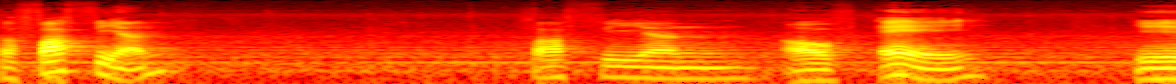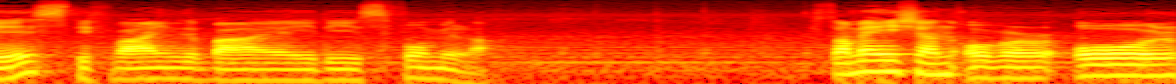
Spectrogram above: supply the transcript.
The Pfaffian Pfaffian of A is defined by this formula. Summation over all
